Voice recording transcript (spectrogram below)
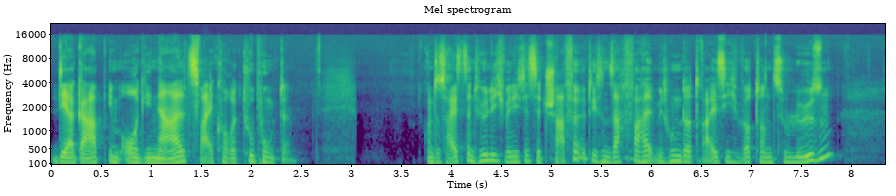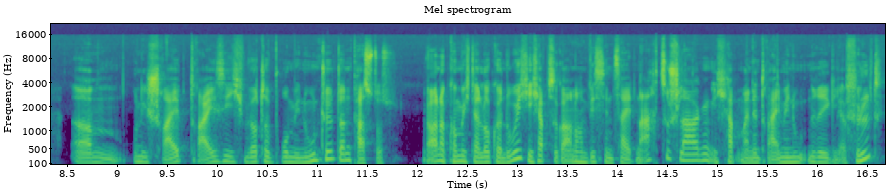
der gab im Original zwei Korrekturpunkte. Und das heißt natürlich, wenn ich das jetzt schaffe, diesen Sachverhalt mit 130 Wörtern zu lösen, ähm, und ich schreibe 30 Wörter pro Minute, dann passt das. Ja, dann komme ich da locker durch. Ich habe sogar noch ein bisschen Zeit nachzuschlagen. Ich habe meine Drei-Minuten-Regel erfüllt.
